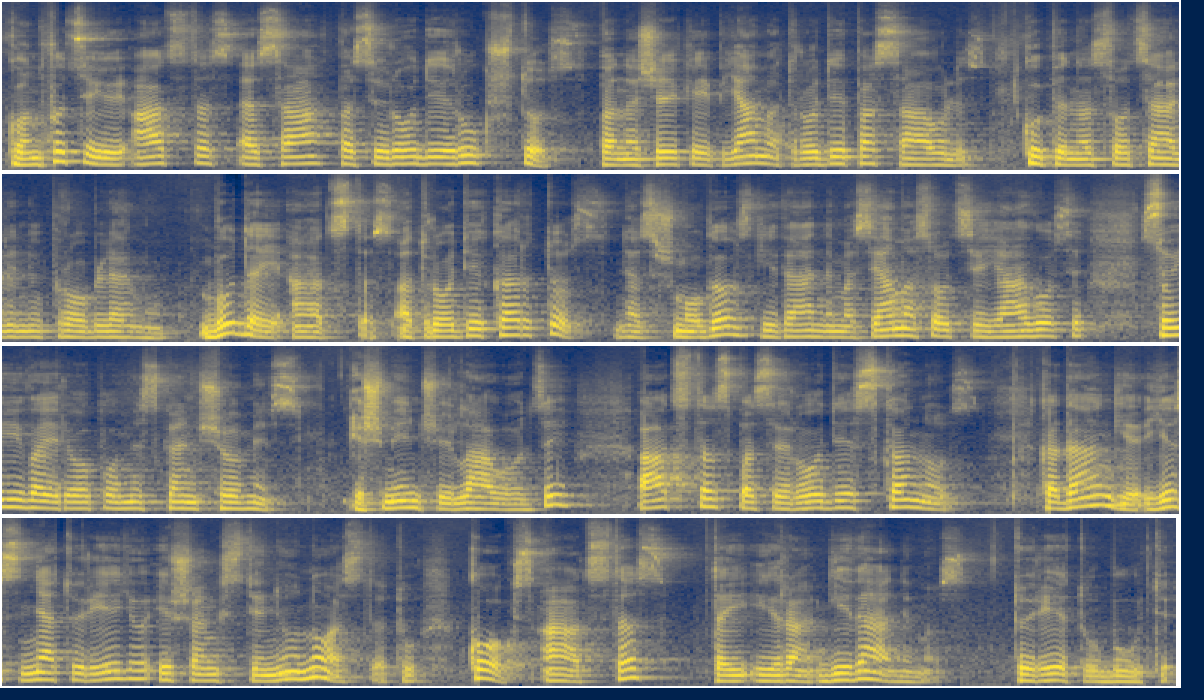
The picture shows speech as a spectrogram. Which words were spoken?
Konfucijui actas esą pasirodė rūkštus, panašiai kaip jam atrodė pasaulis, kupinas socialinių problemų. Budai actas atrodė kartus, nes žmogaus gyvenimas jam asocijavosi su įvairiopomis kančiomis. Išminčiui Lavodzi actas pasirodė skanus, kadangi jis neturėjo iš ankstinių nuostatų, koks actas tai yra gyvenimas, turėtų būti.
